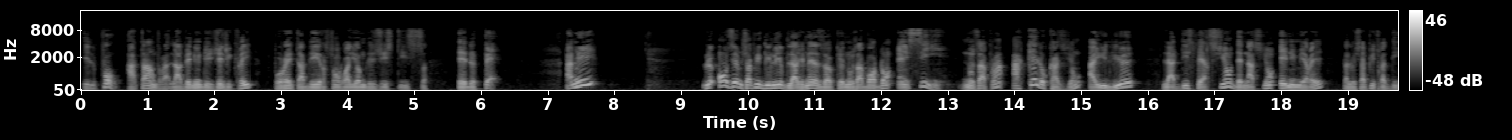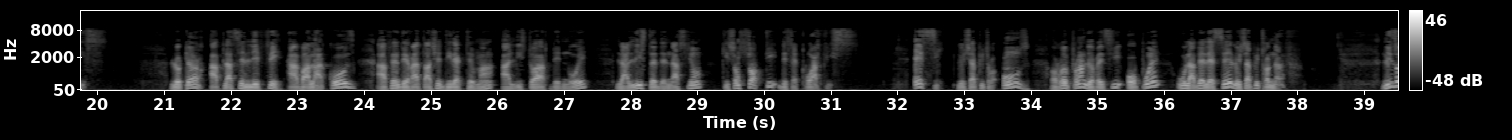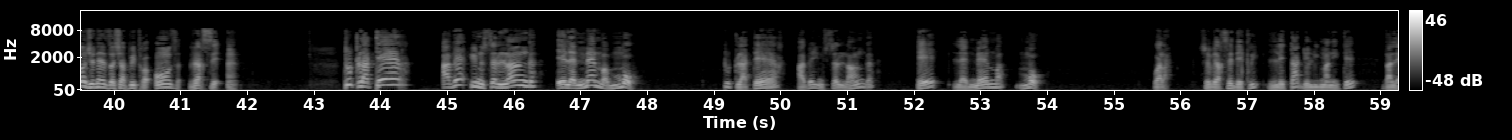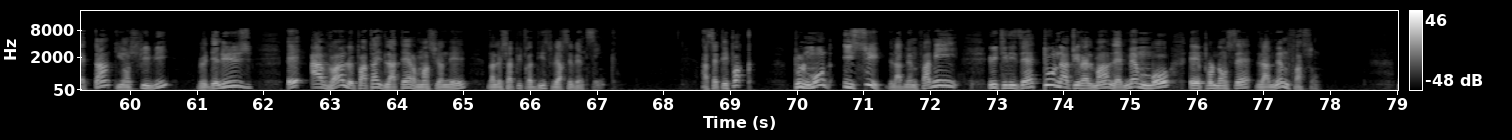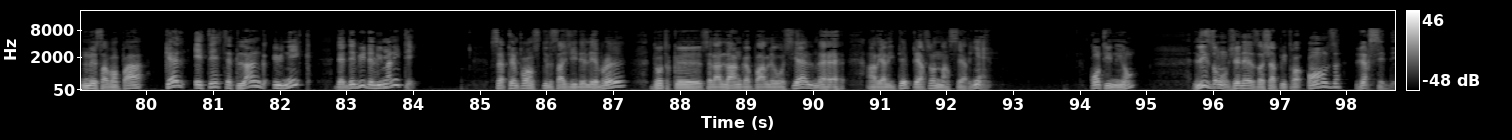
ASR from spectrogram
Il faut attendre la venue de Jésus-Christ pour établir son royaume de justice et de paix. Amis, le onzième chapitre du livre de la Genèse que nous abordons ainsi nous apprend à quelle occasion a eu lieu la dispersion des nations énumérées dans le chapitre 10. L'auteur a placé l'effet avant la cause afin de rattacher directement à l'histoire de Noé la liste des nations qui sont sorties de ses trois fils. Ainsi, le chapitre 11 reprend le récit au point où l'avait laissé le chapitre 9. Lisons Genèse chapitre 11 verset 1. Toute la terre avait une seule langue et les mêmes mots. Toute la terre avait une seule langue et les mêmes mots. Voilà. Ce verset décrit l'état de l'humanité dans les temps qui ont suivi le déluge et avant le partage de la terre mentionné dans le chapitre 10, verset 25. À cette époque, tout le monde issu de la même famille utilisait tout naturellement les mêmes mots et prononçait de la même façon. Nous ne savons pas quelle était cette langue unique des débuts de l'humanité. Certains pensent qu'il s'agit de l'hébreu, d'autres que c'est la langue parlée au ciel, mais en réalité personne n'en sait rien. Continuons. Lisons Genèse chapitre 11, verset 2.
